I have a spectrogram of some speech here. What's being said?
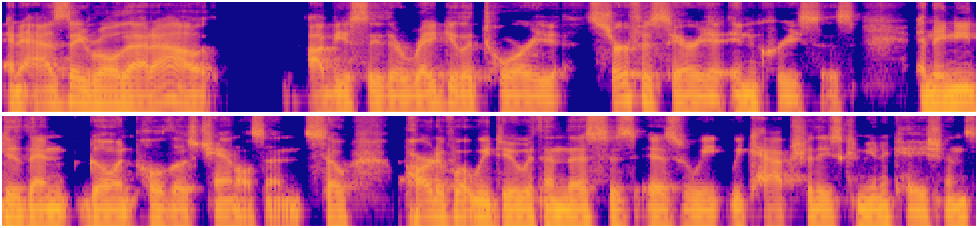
And as they roll that out, obviously their regulatory surface area increases and they need to then go and pull those channels in. So part of what we do within this is, is we, we capture these communications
